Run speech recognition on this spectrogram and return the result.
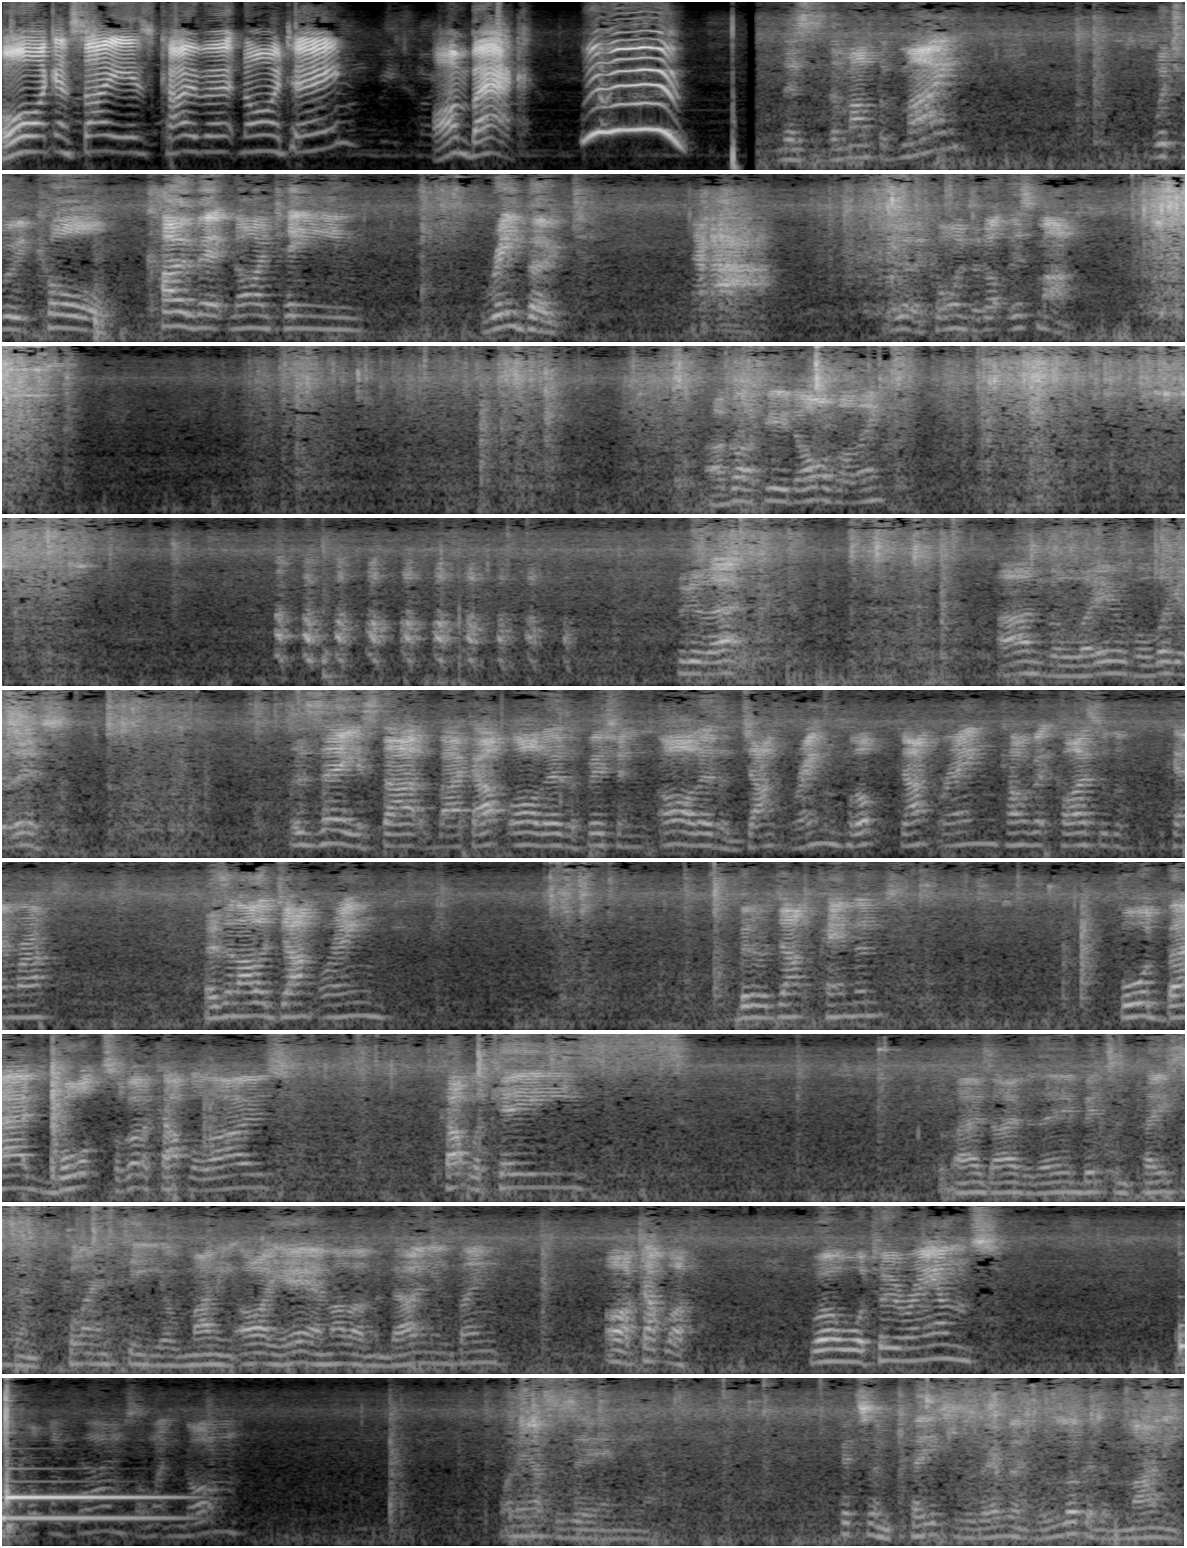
All I can say is COVID 19. I'm back. Woohoo! This is the month of May, which we call COVID 19 reboot. Look at the coins I got this month. I've got a few dollars, I think. Look at that. Unbelievable. Look at this. This is how you start it back up. Oh, there's a fishing. Oh, there's a junk ring. Look, junk ring. Come a bit closer to the camera. There's another junk ring. Bit of a junk pendant. Ford badge, bought. So I've got a couple of those. Couple of keys. Put those over there, bits and pieces, and plenty of money. Oh yeah, another medallion thing. Oh, a couple of World War II rounds. What else is there in here? Bits and pieces of everything. Look at the money.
